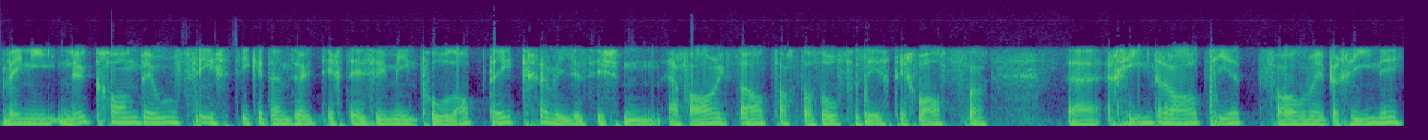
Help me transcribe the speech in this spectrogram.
Wenn ich nicht kann beaufsichtigen, dann sollte ich den Swimmingpool abdecken, weil es ist eine Erfahrungstatsache, dass offensichtlich Wasser äh, Kinder anzieht, vor allem eben Kleine,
